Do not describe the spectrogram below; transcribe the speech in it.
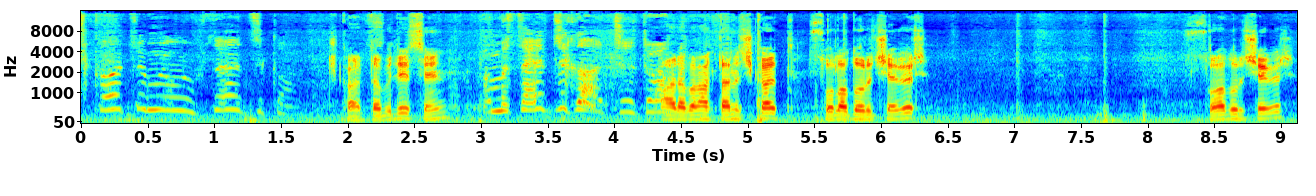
Çıkartamıyorum sen çıkar. Çıkartabilirsin. Ama sen çıkartın. Arabanın anahtarını çıkart. Sola doğru çevir. Sola doğru çevir.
